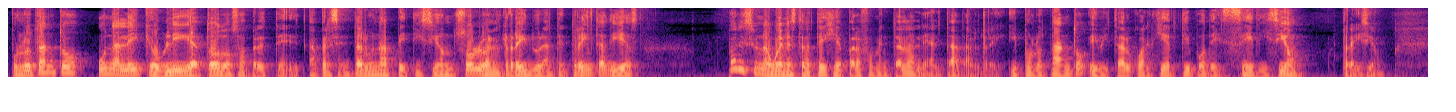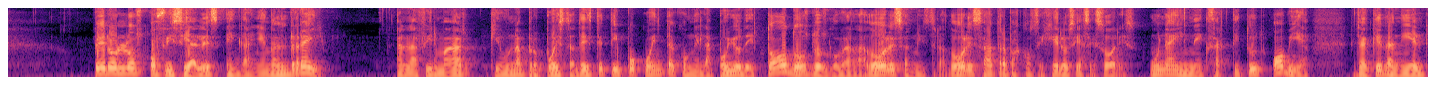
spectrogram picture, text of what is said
Por lo tanto, una ley que obligue a todos a, presentar una petición solo al rey durante 30 días parece una buena estrategia para fomentar la lealtad al rey y por lo tanto evitar cualquier tipo de sedición, traición. Pero los oficiales engañan al rey al afirmar que una propuesta de este tipo cuenta con el apoyo de todos los gobernadores, administradores, sátrapas, consejeros y asesores. Una inexactitud obvia, ya que Daniel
